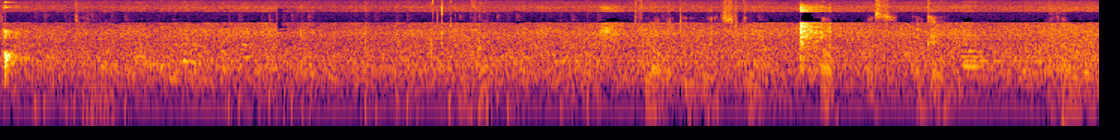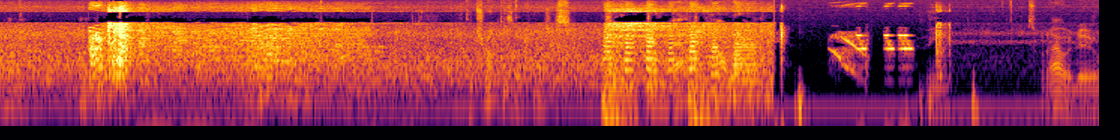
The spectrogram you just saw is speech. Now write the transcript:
Coming up. Oh crap. Forgot what to do next. Come on. Oh, that's okay. I thought I already done that. Oh. The trunk is open, just go to the back and hot wire. I mean, that's what I would do.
